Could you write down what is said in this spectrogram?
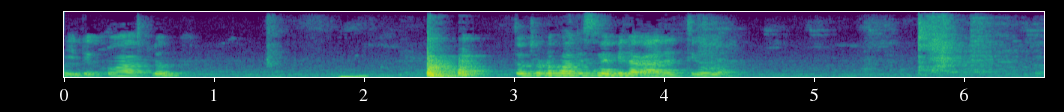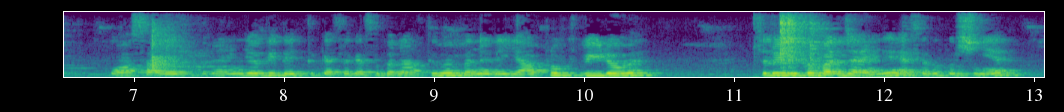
ये देखो आप लोग। तो थोड़ा बहुत इसमें भी लगा देती हूँ मैं। बहुत सारे बनाएँगे अभी, देखते कैसे कैसे बनाती हूँ मैं, बने रही आप लोग वीडियो में। चलो, ये तो बन जाएँगे, ऐसा तो कुछ नहीं है।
